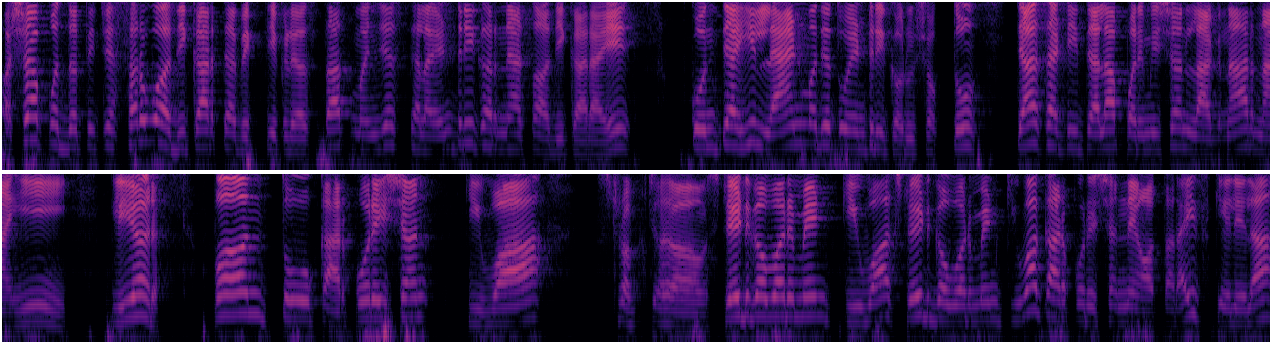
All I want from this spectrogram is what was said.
अशा पद्धतीचे सर्व अधिकार त्या व्यक्तीकडे असतात. म्हणजेच त्याला एंट्री करण्याचा अधिकार आहे. कोणत्याही लँडमध्ये तो एंट्री करू शकतो. त्यासाठी त्याला परमिशन लागणार नाही. क्लिअर पण तो कॉर्पोरेशन किंवा स्ट्रक्चर स्टेट गव्हर्नमेंट किंवा स्टेट गव्हर्नमेंट किंवा कॉर्पोरेशनने ऑथराईज केलेला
